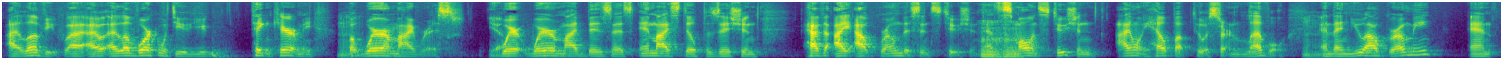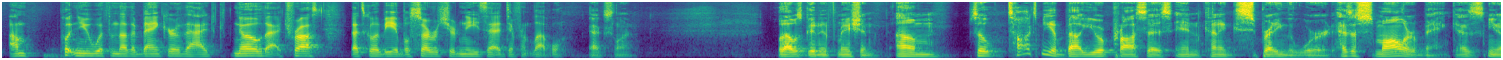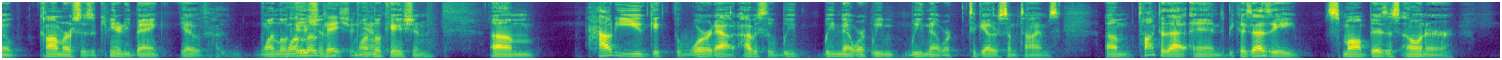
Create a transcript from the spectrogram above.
I love you. I, I, I love working with you. You're taking care of me. But where are my risks? Yeah. Where where my business? Am I still positioned? Have I outgrown this institution? As a small institution, I only help up to a certain level. And then you outgrow me, and I'm putting you with another banker that I know, that I trust, that's going to be able to service your needs at a different level. Excellent. Well, that was good information. Um, so, talk to me about your process in kind of spreading the word as a smaller bank. As you know, Commerce is a community bank. You have one location. one location, One yeah. location. Um, how do you get the word out? Obviously, we we network. We we network together sometimes. Um, talk to that end because as a small business owner,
